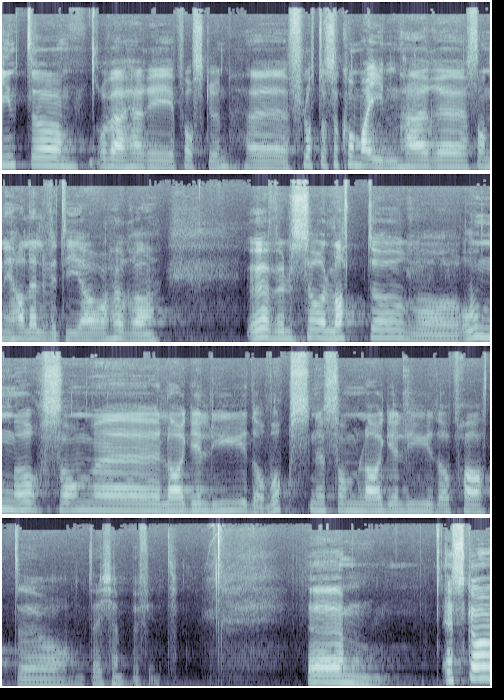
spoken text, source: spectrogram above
Fint å, å være her i Porsgrunn. Eh, flott å komme inn her eh, sånn i halv elleve-tida og høre øvelse og latter og unger som eh, lager lyd, og voksne som lager lyd og prater. Og det er kjempefint. Eh, jeg skal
